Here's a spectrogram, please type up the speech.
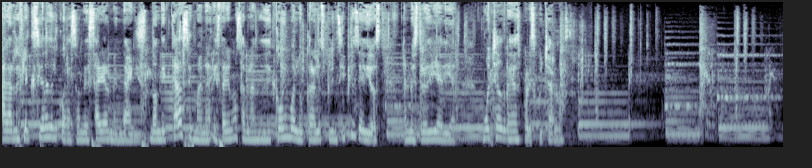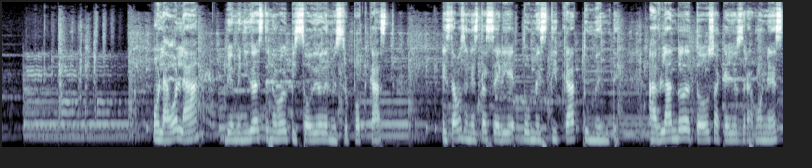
a las Reflexiones del Corazón de Sari Armendariz, donde cada semana estaremos hablando de cómo involucrar los principios de Dios a nuestro día a día. Muchas gracias por escucharnos. Hola, hola, bienvenido a este nuevo episodio de nuestro podcast. Estamos en esta serie Domestica tu mente, hablando de todos aquellos dragones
